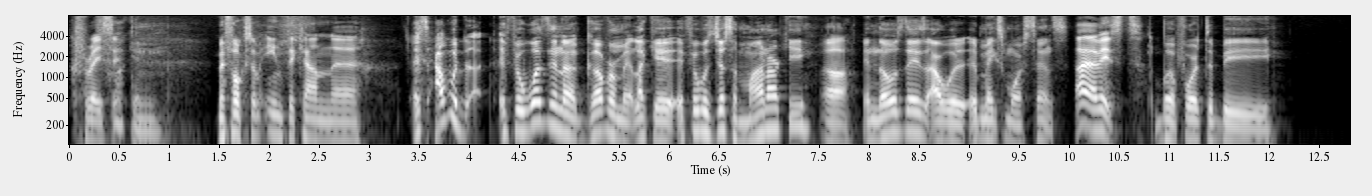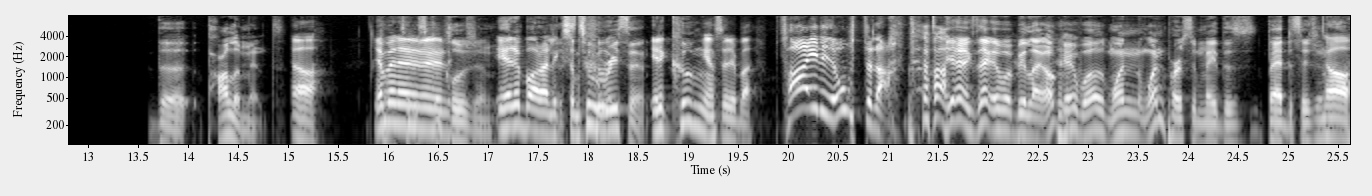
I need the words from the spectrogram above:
crazy. Fucking. Med folk som inte kan... eh, It's, I would, if it wasn't a government, like if it was just a monarchy Ja, in those days, I would, it makes more sense. ja, ja visst. But for it to be the parliament, Ja. Ja, come men, to this conclusion. Är det bara liksom... It's too kung- recent. Är det kungen så är det bara Ta idioterna! yeah, exactly. It would be like, okay, well, one one person made this bad decision, ja.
